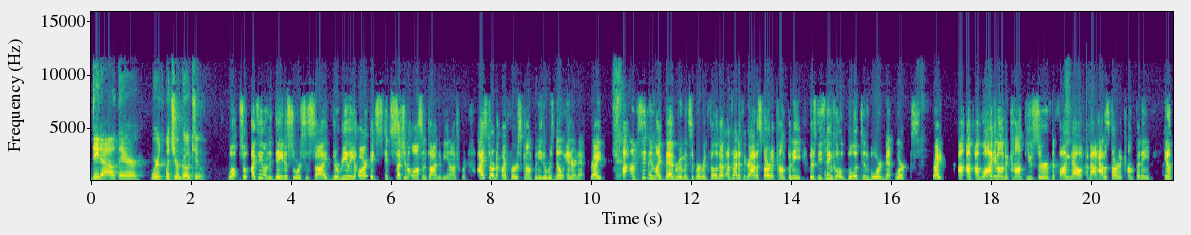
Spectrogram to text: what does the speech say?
data out there. Where what's your go-to? Well, so I think on the data sources side, there really are. It's it's such an awesome time to be an entrepreneur. I started my first company. There was no internet, right? I, am sitting in my bedroom in suburban Philadelphia. I'm trying to figure out how to start a company. There's these thing called bulletin board networks, right? I'm, I'm logging on to CompuServe to find out about how to start a company. You know,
